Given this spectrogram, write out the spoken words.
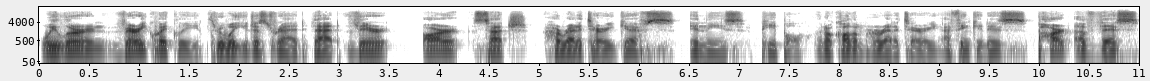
we learn very quickly through what you just read that there are such hereditary gifts in these people. And I'll call them hereditary. I think it is part of this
